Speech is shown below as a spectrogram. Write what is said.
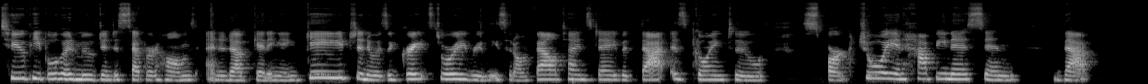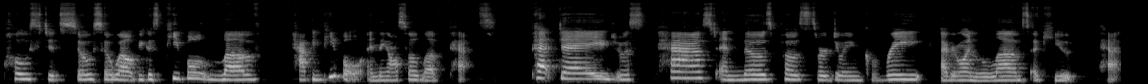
two people who had moved into separate homes ended up getting engaged and it was a great story release it on valentine's day but that is going to spark joy and happiness and that posted so so well because people love happy people and they also love pets pet day just passed and those posts were doing great everyone loves a cute pet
